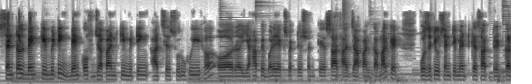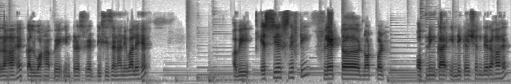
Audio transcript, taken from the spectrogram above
सेंट्रल बैंक की मीटिंग बैंक ऑफ़ जापान की मीटिंग आज से शुरू हुई है और यहाँ पे बड़े एक्सपेक्टेशन के साथ आज जापान का मार्केट पॉजिटिव सेंटीमेंट के साथ ट्रेड कर रहा है। कल वहाँ पे इंटरेस्ट रेट डिसीज़न आने वाले हैं। अभी S G X Nifty flat note पर ओपनिंग का इंडिकेशन दे रहा है।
